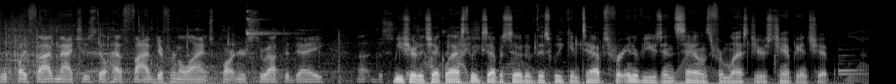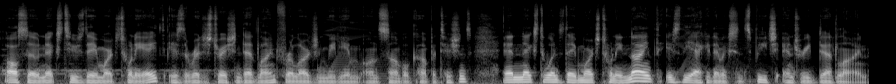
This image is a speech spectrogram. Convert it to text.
will play five matches. They'll have five different alliance partners throughout the day. Uh, the Be sure to check last week's episode of This Week in TAPPS for interviews and sounds from last year's championship. Also, next Tuesday, March 28th, is the registration deadline for large and medium ensemble competitions, and next Wednesday, March 29th, is the academics and speech entry deadline.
